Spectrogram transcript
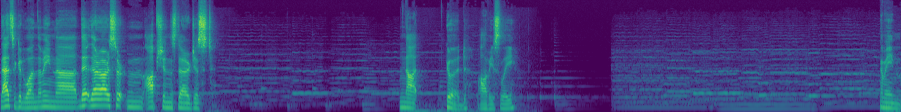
That's a good one. I mean, uh, there, there are certain options that are just not good, obviously. I mean,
